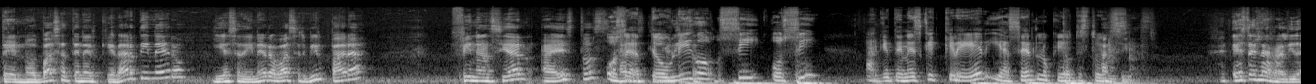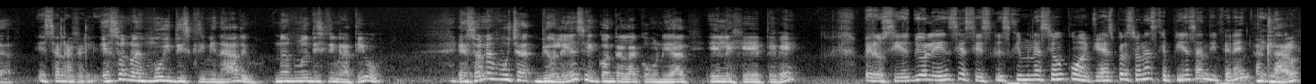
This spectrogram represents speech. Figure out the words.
te nos vas a tener que dar dinero y ese dinero va a servir para financiar a estos. O sea, te obligo sí o sí a que tenés que creer y hacer lo que yo te estoy Así diciendo. es. Esta es la realidad. Esa es la realidad. Eso no es muy discriminado, no es muy discriminativo. Eso no es mucha violencia en contra de la comunidad LGTB. Pero si es violencia, si es discriminación con aquellas personas que piensan diferente. Ah, claro,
